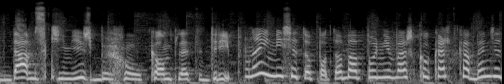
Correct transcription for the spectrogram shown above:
damski niż był komplet Drip. No i mi się to podoba, ponieważ kokardka będzie,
